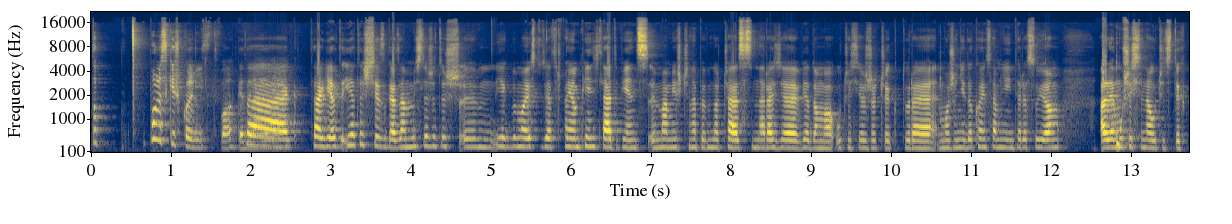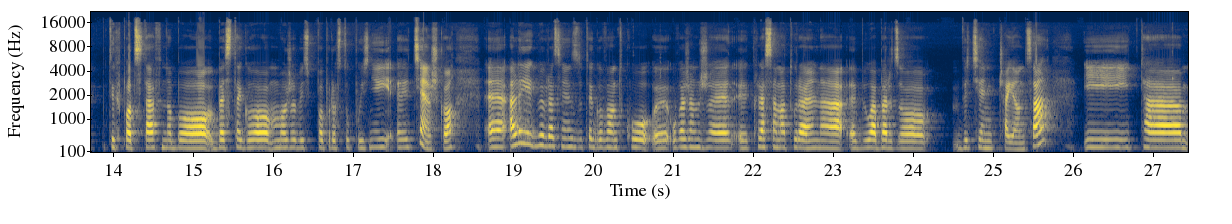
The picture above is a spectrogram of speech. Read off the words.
to polskie szkolnictwo generalnie. Tak, tak, ja, ja też się zgadzam. Myślę, że też jakby moje studia trwają 5 lat, więc mam jeszcze na pewno czas. Na razie wiadomo, uczę się rzeczy, które może nie do końca mnie interesują, ale muszę się nauczyć tych, tych podstaw, no bo bez tego może być po prostu później e, ciężko. E, ale jakby wracając do tego wątku, e, uważam, że klasa maturalna była bardzo wycieńczająca i ta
